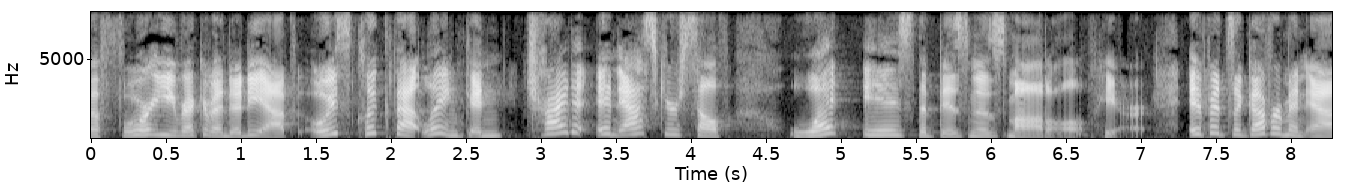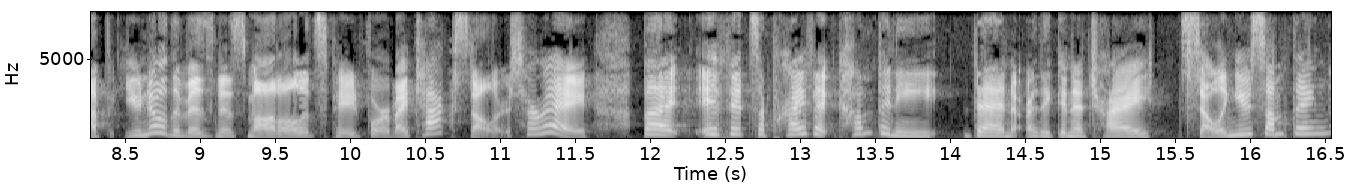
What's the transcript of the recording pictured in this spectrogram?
before you recommend any app, always click that link and try to and ask yourself, what is the business model here? If it's a government app, you know the business model. It's paid for by tax dollars. Hooray. But if it's a private company, then are they going to try selling you something?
